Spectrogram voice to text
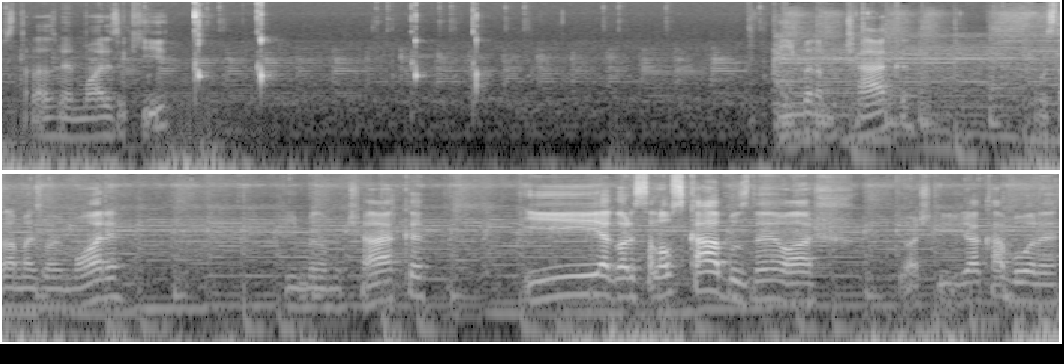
Instalar as memórias aqui. Pimba na muchaca. Vamos instalar mais uma memória. Pimba na muchaca. E agora instalar os cabos, né? Eu acho. Eu acho que já acabou, né?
